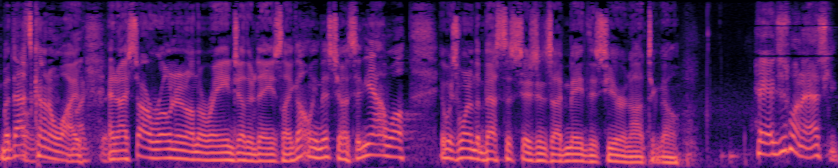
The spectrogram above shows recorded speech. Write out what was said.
But that's Oh, kind of why. like. And I saw Ronan on the range the other day. He's like, "Oh, we missed you." I said, "Yeah, well, it was one of the best decisions I've made this year not to go." Hey, I just want to ask you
